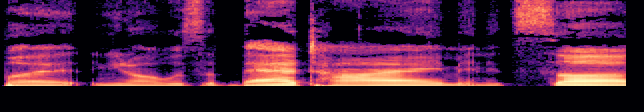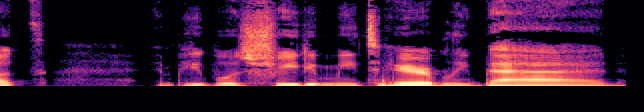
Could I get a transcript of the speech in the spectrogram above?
but you know, it was a bad time and it sucked, and people treated me terribly bad.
